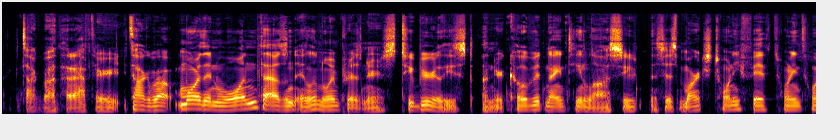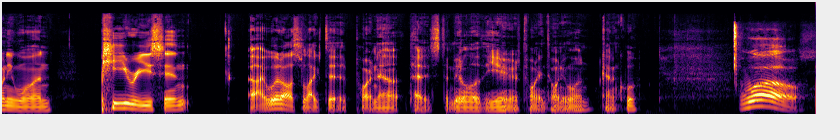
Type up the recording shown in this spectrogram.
I can talk about that after. You talk about more than 1,000 Illinois prisoners to be released under COVID 19 lawsuit. This is March 25th, 2021. P recent. I would also like to point out that it's the middle of the year 2021. Kind of cool. Whoa.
